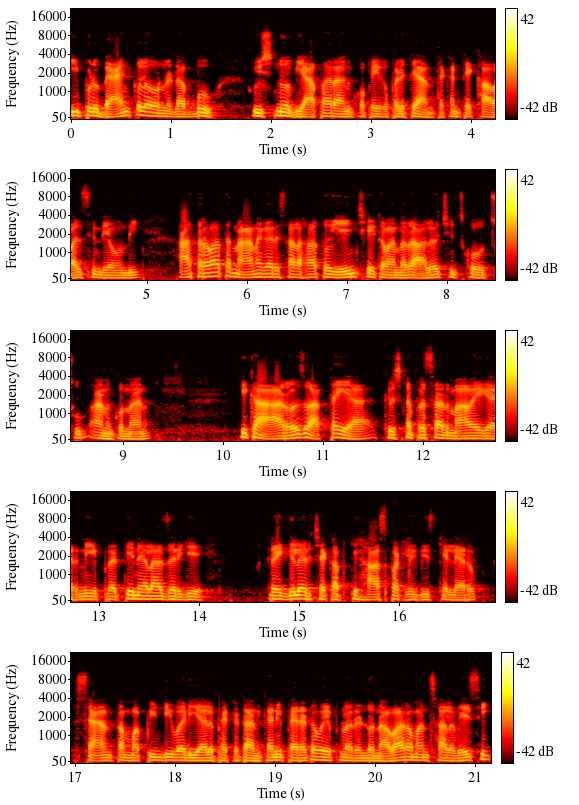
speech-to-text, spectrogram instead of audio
ఇప్పుడు బ్యాంకులో ఉన్న డబ్బు విష్ణు వ్యాపారానికి ఉపయోగపడితే అంతకంటే కావాల్సిందే ఉంది. ఆ తర్వాత నాన్నగారి సలహాతో ఏం చేయటం అన్నది ఆలోచించుకోవచ్చు అనుకున్నాను. ఇక ఆ రోజు అత్తయ్య కృష్ణప్రసాద్ మావయ్య గారిని ప్రతి నెలా జరిగే రెగ్యులర్ చెకప్కి హాస్పిటల్కి తీసుకెళ్ళారు. శాంతమ్మ పిండి వడియాలు పెట్టడానికని పెరట వైపున రెండు నవార మంచాలు వేసి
